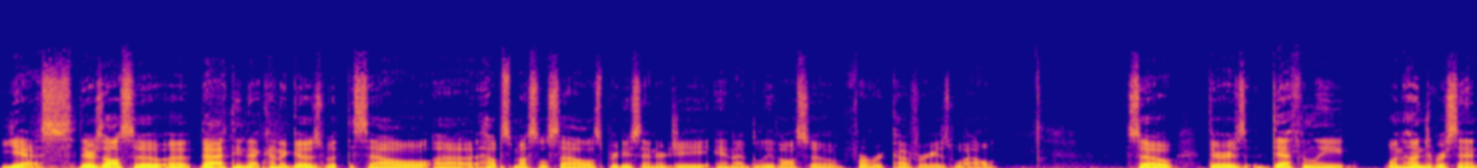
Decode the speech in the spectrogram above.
Yes, there's also uh, that. I think that kind of goes with the cell, uh, helps muscle cells produce energy, and I believe also for recovery as well. So there is definitely 100%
